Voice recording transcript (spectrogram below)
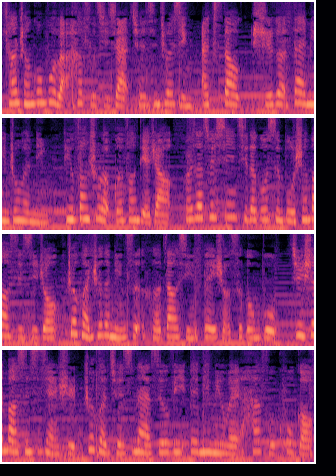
长城公布了哈弗旗下全新车型 Xdog 十个待命中文名，并放出了官方谍照。而在最新一期的工信部申报信息中，这款车的名字和造型被首次公布。据申报信息显示，这款全新的 SUV 被命名为哈弗酷狗，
